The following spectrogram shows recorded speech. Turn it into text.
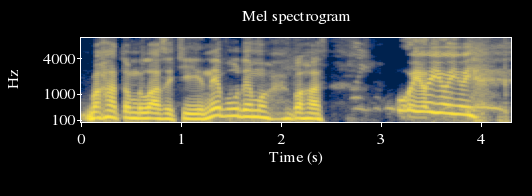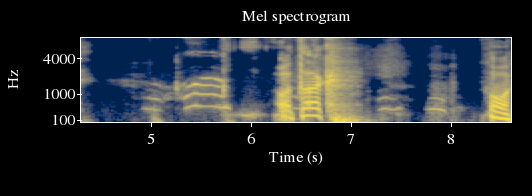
Багато ми лазити її не будемо. Багато. Ой-ой-ой-ой. Отак. О,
